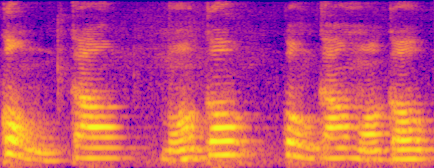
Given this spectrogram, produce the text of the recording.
共高魔勾。共高魔勾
